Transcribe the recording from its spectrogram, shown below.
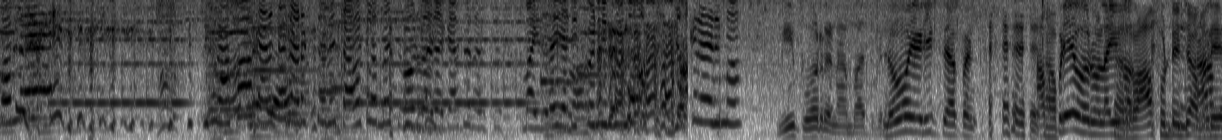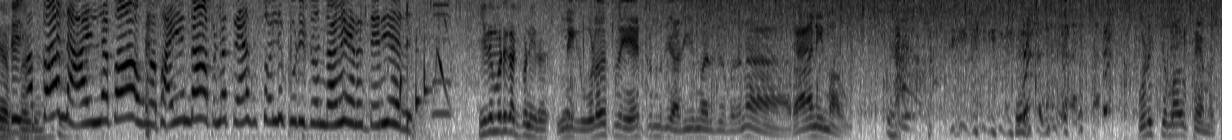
பொம்மை! அப்பா கரெக்டா நடக்க சொல்லி தவக்கல மாதிரி ஓடுவாரு கரெக்டா இதெல்லாம் எடிட் பண்ணிருக்கோமா நீ போடுற நான் பாத்துக்கிறேன் நோ எடிட்ஸ் ஹேப்பன் அப்படியே வரும் லைவ் ரா ஃபுட்டேஜ் அப்படியே அப்பா நான் இல்லப்பா உங்க பையன் தான் அப்படிலாம் பேச சொல்லி கூட்டிட்டு வந்தாங்க எனக்கு தெரியாது. இது மட்டும் கட் பண்ணிடுறேன் இன்னைக்கு உலகத்துல ஏற்றுமதி அதிகமா இருக்கிறது பார்த்தீங்கன்னா ராணி மாவு. புளிச்ச மாவு ஃபேமஸ்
